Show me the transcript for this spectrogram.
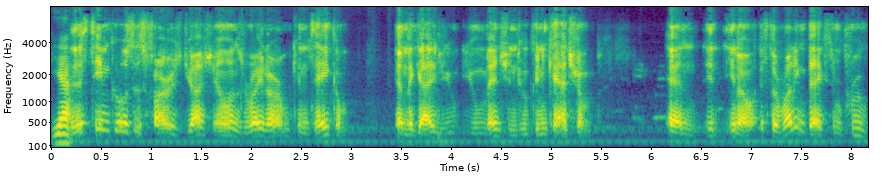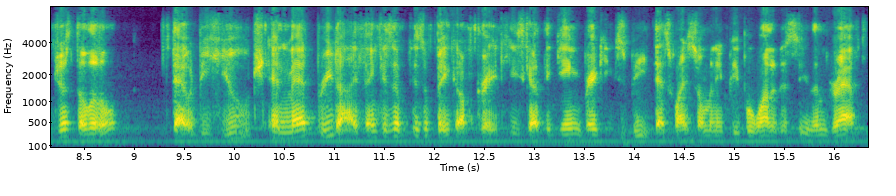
Yeah. And this team goes as far as Josh Allen's right arm can take them, and the guys you, you mentioned who can catch them. And, it, you know, if the running backs improve just a little, that would be huge. And Matt Breida, I think, is a is a big upgrade. He's got the game breaking speed. That's why so many people wanted to see them draft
